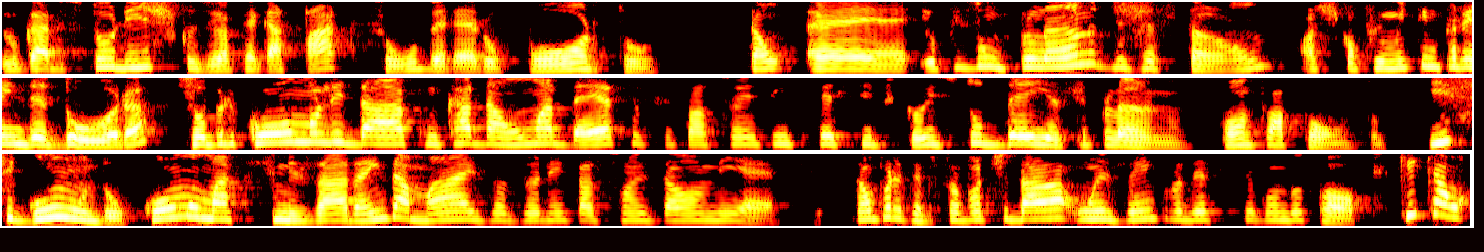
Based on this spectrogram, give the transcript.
lugares turísticos, eu ia pegar táxi, Uber, aeroporto, então, é, eu fiz um plano de gestão, acho que eu fui muito empreendedora, sobre como lidar com cada uma dessas situações em específico. Eu estudei esse plano, ponto a ponto. E segundo, como maximizar ainda mais as orientações da OMS. Então, por exemplo, só vou te dar um exemplo desse segundo tópico. O que, que a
